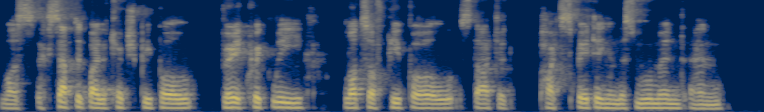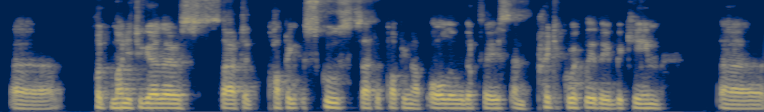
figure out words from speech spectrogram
was accepted by the Turkish people very quickly. Lots of people started participating in this movement and uh, put money together, started popping, schools started popping up all over the place, and pretty quickly they became uh,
